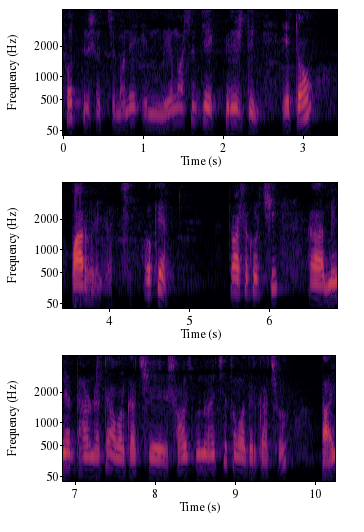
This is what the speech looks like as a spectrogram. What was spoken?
ছত্রিশ হচ্ছে মানে মে মাসের যে একত্রিশ দিন, এটাও পার হয়ে যাচ্ছে। ওকে? তো আশা করছি মিনার ধারণাটা আমার কাছে সহজ মনে হয়েছে, তোমাদের কাছেও তাই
